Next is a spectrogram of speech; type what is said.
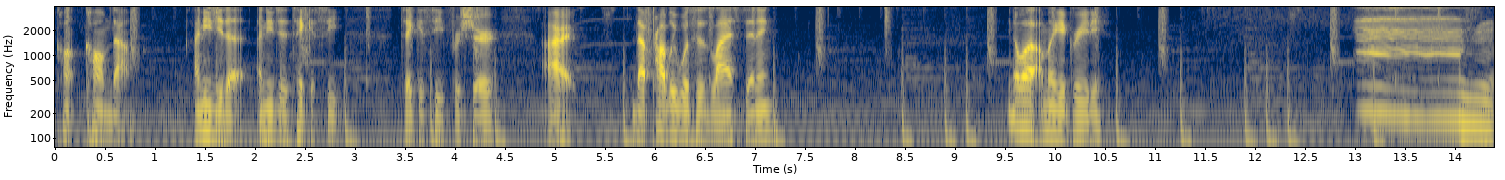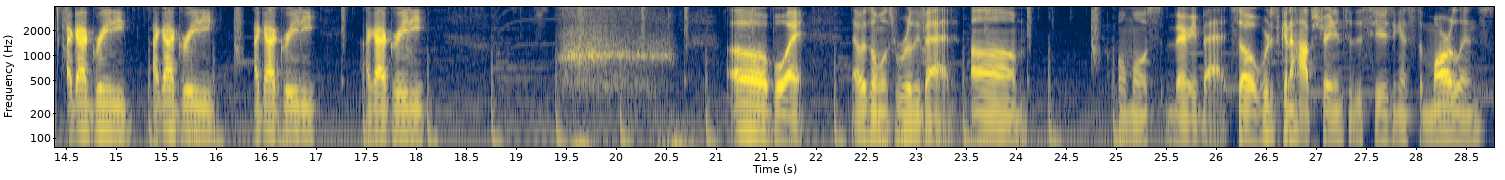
cal calm down. I need you to I need you to take a seat. Take a seat for sure. All right. That probably was his last inning. You know what? I'm going to get greedy. Mm, I got greedy. I got greedy. I got greedy. I got greedy. Oh boy. That was almost really bad. Um almost very bad. So, we're just going to hop straight into the series against the Marlins.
